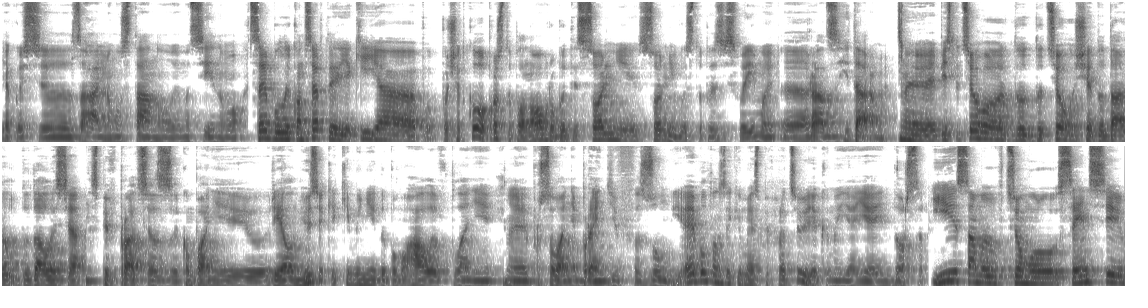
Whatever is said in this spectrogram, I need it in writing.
якось е, загальному стану емоційному. Це були концерти, які я початково просто планував робити сольні сольні виступи зі своїми е, рад з гітарами. Е, після цього до, до цього ще додав додалася співпраця з компанією Real Music, які мені допомагали в плані просування брендів Zoom і Ableton, з якими я співпрацюю, якими я є індорсер. І саме в цьому сенсі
